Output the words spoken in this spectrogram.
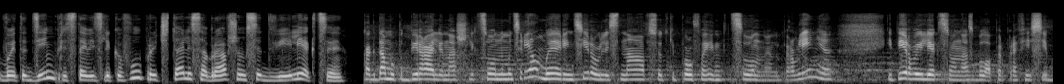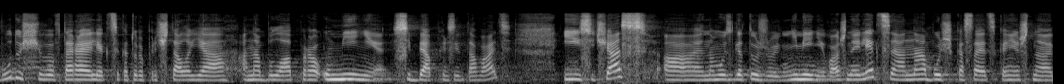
В этот день представители КФУ прочитали собравшимся две лекции. Когда мы подбирали наш лекционный материал, мы ориентировались на все-таки профориентационное направление. И первая лекция у нас была про профессии будущего, вторая лекция, которую прочитала я, она была про умение себя презентовать. И сейчас, а, на мой взгляд, тоже не менее важная лекция, она больше касается, конечно,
